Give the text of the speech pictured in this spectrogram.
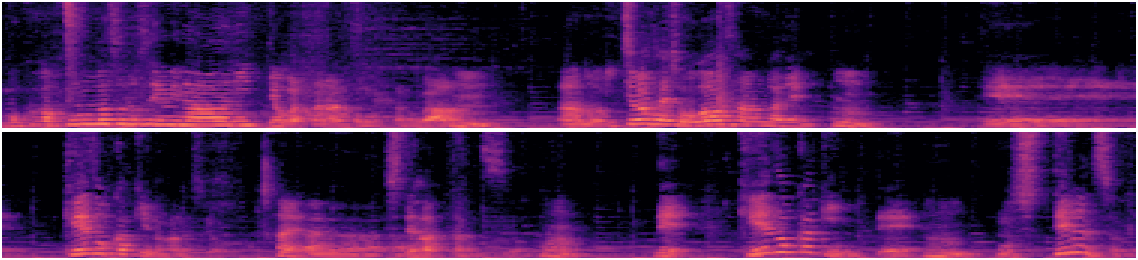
僕がほんまそのセミナーに行ってよかったなと思ったのが、あの一番最初小川さんがね、うん。うんえー継続課金の話をしてはったんですよ。うで継続課金ってん。もう知ってるんですよね。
